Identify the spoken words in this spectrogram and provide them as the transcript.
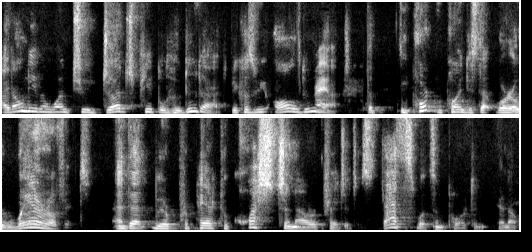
I don't even want to judge people who do that because we all do right. that. The important point is that we're aware of it and that we're prepared to question our prejudice. That's what's important, you know.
